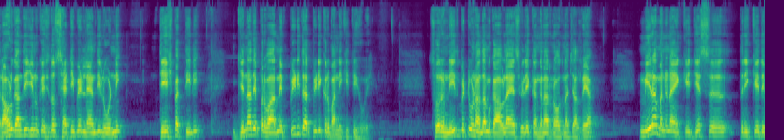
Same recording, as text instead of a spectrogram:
ਰਾਹੁਲ ਗਾਂਧੀ ਜੀ ਨੂੰ ਕਿਸੇ ਤੋਂ ਸਰਟੀਫਿਕੇਟ ਲੈਣ ਦੀ ਲੋੜ ਨਹੀਂ, ਦੇਸ਼ ਭਗਤੀ ਲਈ, ਜਿਨ੍ਹਾਂ ਦੇ ਪਰਿਵਾਰ ਨੇ ਪੀੜ੍ਹੀ ਦਰ ਪੀੜ੍ਹੀ ਕੁਰਬਾਨੀ ਕੀਤੀ ਹੋਵੇ। ਸੋ ਰਮਨੀਤ ਬਿੱਟੂ ਹੁਣਾਂ ਦਾ ਮੁਕਾਬਲਾ ਇਸ ਵੇਲੇ ਕੰਗਨਾ ਰਣੌਤ ਨਾਲ ਚੱਲ ਰਿਹਾ। ਮੇਰਾ ਮੰਨਣਾ ਹੈ ਕਿ ਜਿਸ ਤਰੀਕੇ ਦੇ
